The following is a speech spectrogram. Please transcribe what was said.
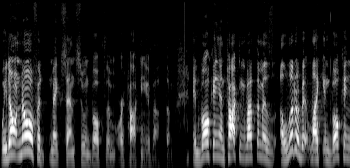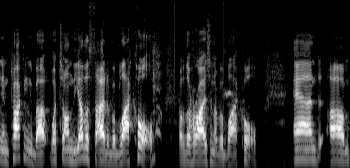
we don't know if it makes sense to invoke them or talking about them. Invoking and talking about them is a little bit like invoking and talking about what's on the other side of a black hole, of the horizon of a black hole. And um,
